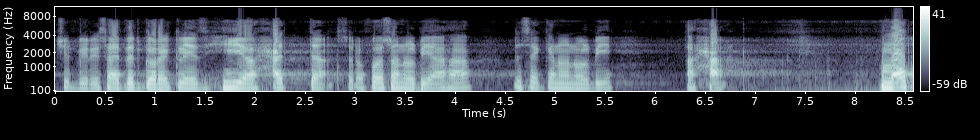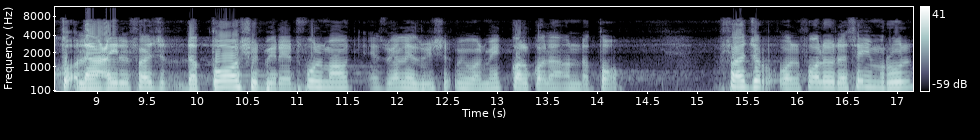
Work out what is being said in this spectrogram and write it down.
should be recited correctly as hiya hatta. So the first one will be aha, the second one will be aha. Matla'il fajr, the to should be read full mouth as well as we, should, we will make qalqala on the to. Fajr will follow the same rule.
